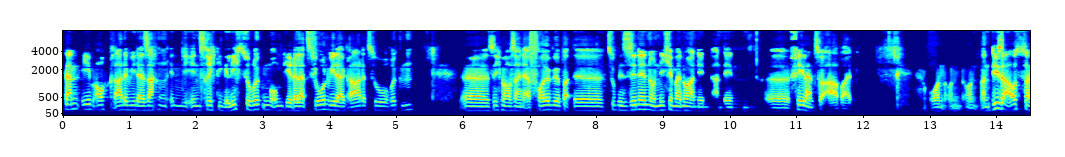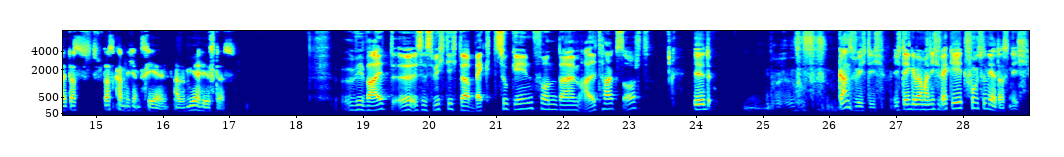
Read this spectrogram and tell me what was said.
dann eben auch gerade wieder Sachen in die, ins richtige Licht zu rücken, um die Relation wieder gerade zu rücken äh, sich mal auf seine Erfolge äh, zu besinnen und nicht immer nur an den, an den äh, Fehlern zu arbeiten. Und, und, und an dieser Auszeit, das, das kann ich empfehlen. Also mir hilft das. Wie weit äh, ist es wichtig, da wegzugehen von deinem Alltagsort? It, ganz wichtig. Ich denke, wenn man nicht weggeht, funktioniert das nicht.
